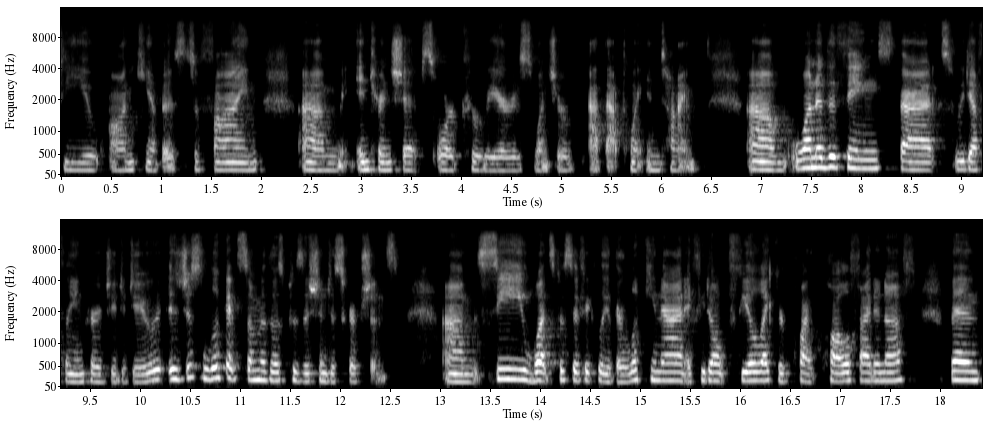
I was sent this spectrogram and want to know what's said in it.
to you on campus to find um, internships or careers once you're at that point in time. Um, one of the things that we definitely encourage you to do is just look at some of those position descriptions. Um, see what specifically they're looking at. If you don't feel like you're quite qualified enough, then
